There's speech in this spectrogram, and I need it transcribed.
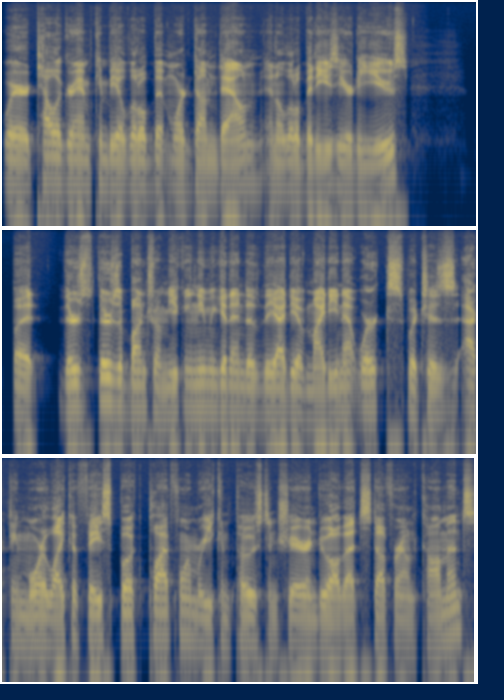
where Telegram can be a little bit more dumbed down and a little bit easier to use. But there's there's a bunch of them. You can even get into the idea of Mighty Networks, which is acting more like a Facebook platform where you can post and share and do all that stuff around comments.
